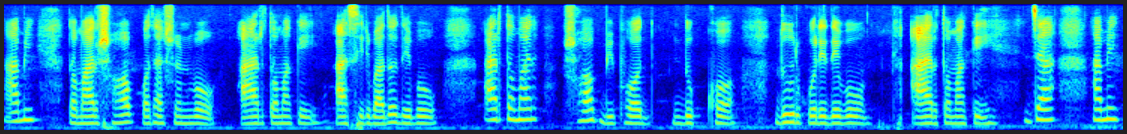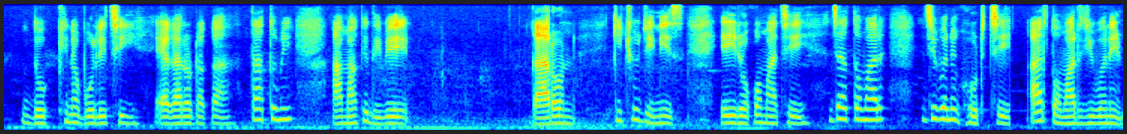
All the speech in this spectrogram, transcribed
আমি তোমার সব কথা শুনব, আর তোমাকে আশীর্বাদও দেব, আর তোমার সব বিপদ, দুঃখ দূর করে দেব, আর তোমাকে যা আমি দক্ষিণা বলেছি, এগারো টাকা। তা তুমি আমাকে দিবে। কারণ কিছু জিনিস এই রকম আছে যা তোমার জীবনে ঘটছে আর তোমার জীবনে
